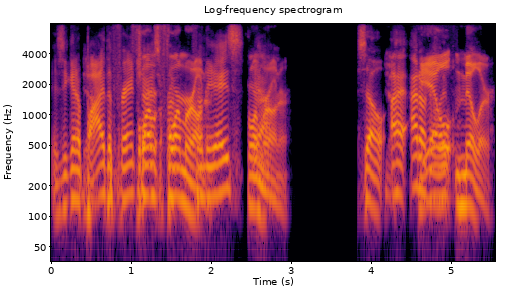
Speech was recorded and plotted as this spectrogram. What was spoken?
Is he going to Yeah. buy the franchise from, former from owner. the A's? Former Yeah. owner. So I, I don't Gail know. Gail Miller.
